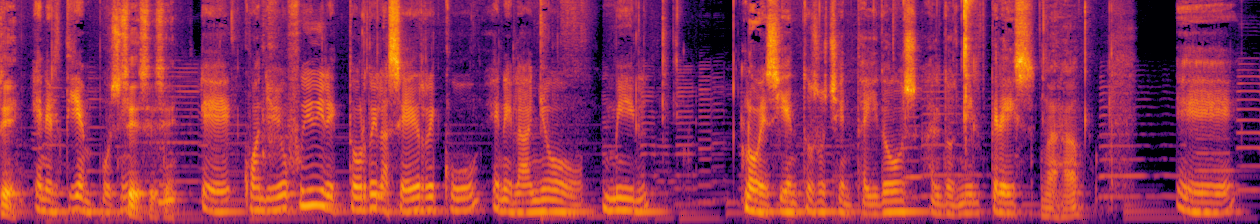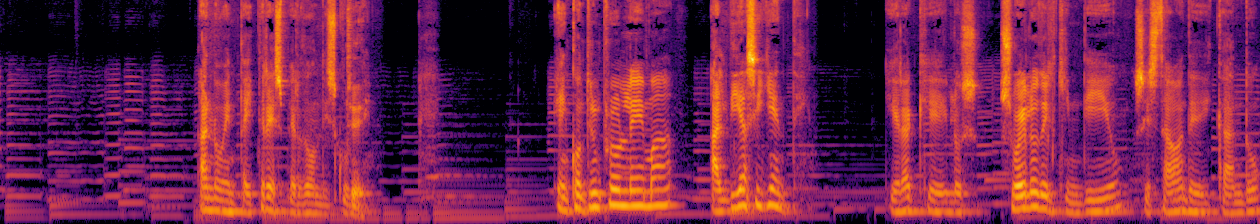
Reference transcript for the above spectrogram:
en el tiempo. Sí, sí, sí. Eh, cuando yo fui director de la CRQ en el año 1982 al 2003, Ajá. Eh, al 93, perdón, disculpe. Sí encontré un problema al día siguiente, y era que los suelos del Quindío se estaban dedicando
